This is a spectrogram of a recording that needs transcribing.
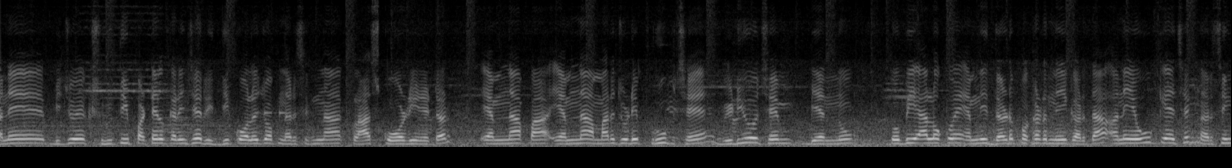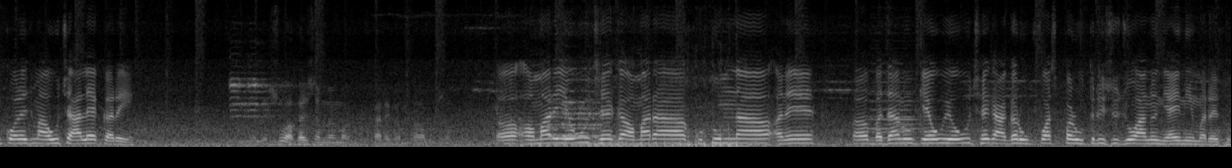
અને બીજો એક શ્રુતિ પટેલ કરીને છે, રિદ્ધિ કોલેજ ઓફ નર્સિંગના ક્લાસ કોઓર્ડિનેટર. એમના પા, એમના અમારા જોડે પ્રૂફ છે, વીડિયો છે બેનનો. તો બી આ લોકો એમની ધરપકડ નહીં કરતા અને એવું કહે છે કે નર્સિંગ કોલેજમાં આવું ચાલે કરે. શું સમયમાં કાર્યક્રમ અમારે એવું છે કે અમારા કુટુંબના અને બધાનું કહેવું એવું છે કે આગળ ઉપવાસ પર ઉતરીશું જો આનો ન્યાય નહીં મળે તો.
